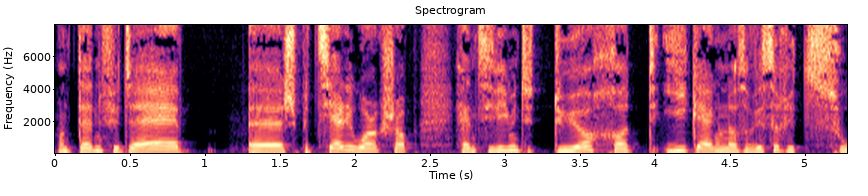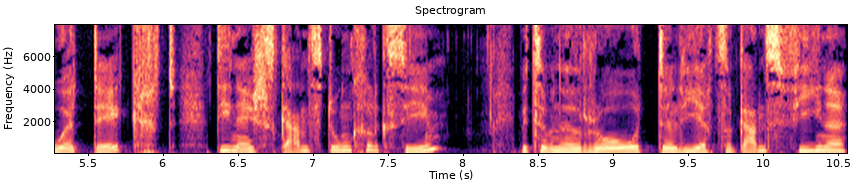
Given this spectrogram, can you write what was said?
Und dann für den äh, spezielle Workshop haben sie wie mit Tüchern die Eingänge noch so wie so ein zugedeckt. Drinnen war es ganz dunkel. Gewesen, mit so einem roten Licht, so ganz feinen,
